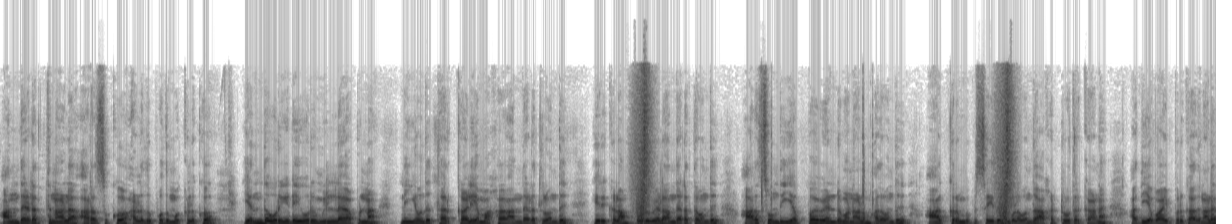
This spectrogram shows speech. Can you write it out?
அந்த இடத்தினால அரசுக்கோ அல்லது பொதுமக்களுக்கோ எந்த ஒரு இடையூறும் இல்லை அப்படின்னா நீங்கள் வந்து தற்காலிகமாக அந்த இடத்துல வந்து இருக்கலாம். ஒருவேளை அந்த இடத்த வந்து அரசு வந்து எப்போ வேண்டுமானாலும் அதை வந்து ஆக்கிரமிப்பு செய்து உங்களை வந்து அகற்றுவதற்கான அதிக வாய்ப்பு இருக்குது அதனால்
